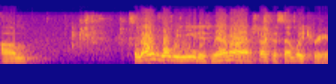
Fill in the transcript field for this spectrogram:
Um, so now what we need is we have our abstract assembly tree,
